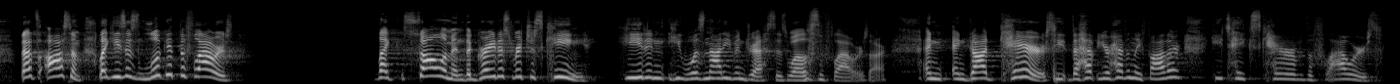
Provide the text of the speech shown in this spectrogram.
That's awesome. Like, he says, look at the flowers. Like Solomon, the greatest, richest king, he didn't he was not even dressed as well as the flowers are and and god cares he, the, your heavenly father he takes care of the flowers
